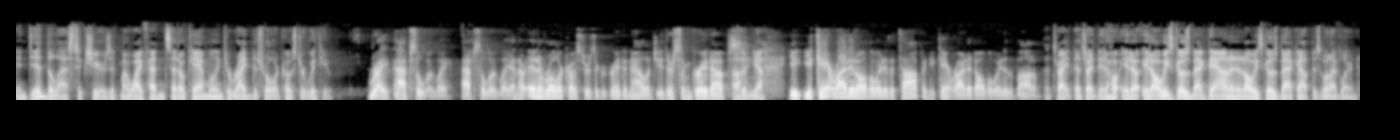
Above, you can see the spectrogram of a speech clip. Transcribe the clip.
and did the last six years if my wife hadn't said, okay, I'm willing to ride this roller coaster with you. Right. Absolutely. Absolutely. And a, and a roller coaster is a great analogy. There's some great ups uh, and yeah. you, you can't ride it all the way to the top and you can't ride it all the way to the bottom. That's right. That's right. It, it, it always goes back down and it always goes back up is what I've learned.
